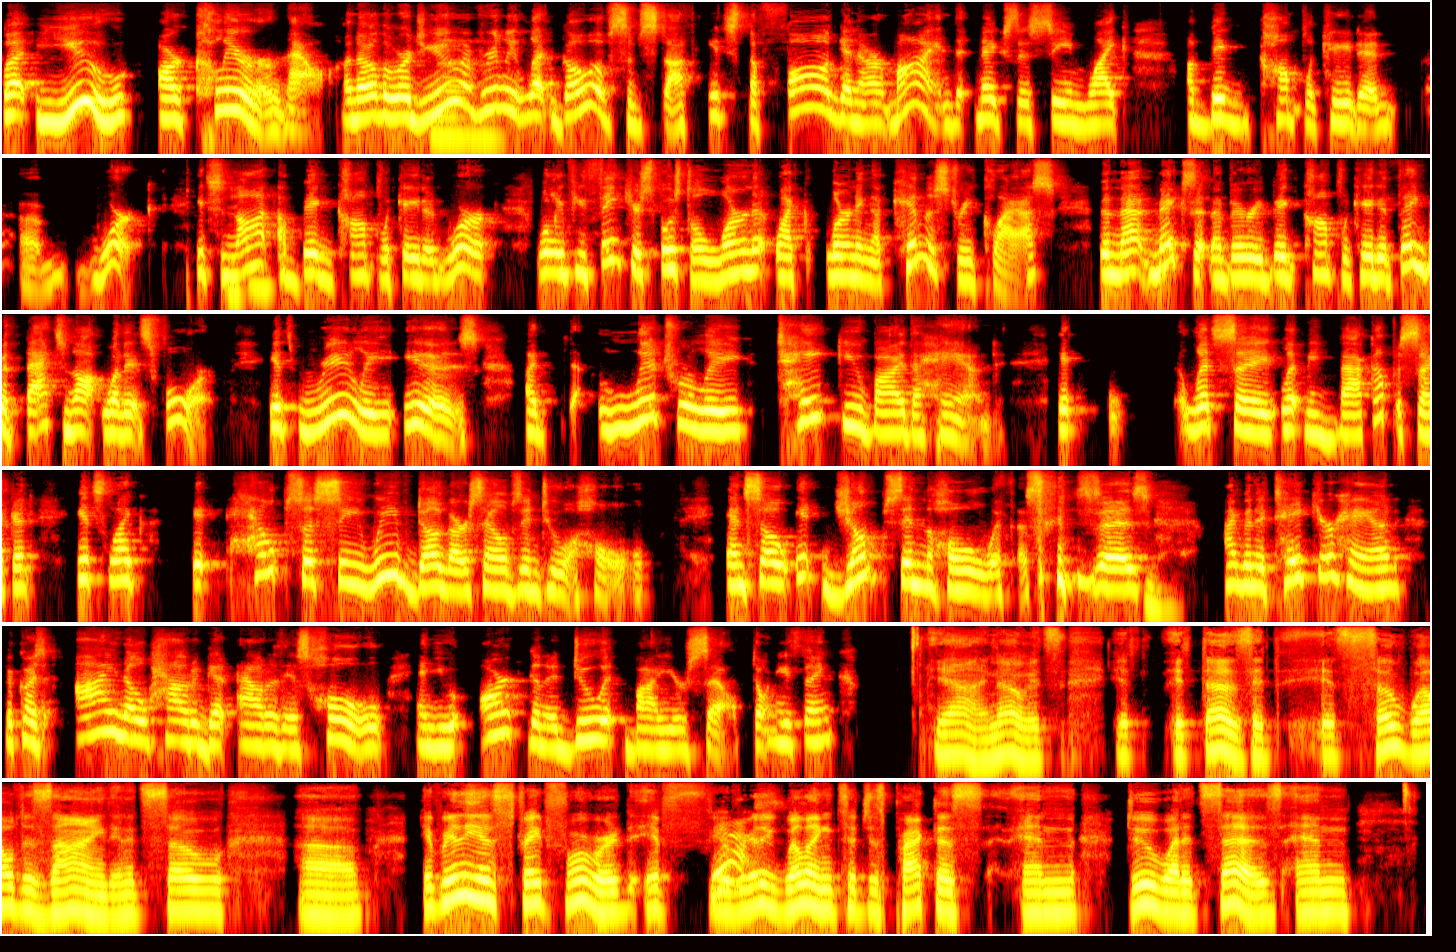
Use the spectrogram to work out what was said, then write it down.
but you are clearer now. In other words, you have really let go of some stuff. It's the fog in our mind that makes this seem like a big, complicated uh, work. It's mm-hmm. not a big, complicated work. Well, if you think you're supposed to learn it like learning a chemistry class, then that makes it a very big, complicated thing, but that's not what it's for. It really is a literally take you by the hand It let's say, let me back up a second. It's like it helps us see we've dug ourselves into a hole. And so it jumps in the hole with us and says, hmm. I'm going to take your hand because I know how to get out of this hole and you aren't going to do it by yourself. Don't you think? Yeah, I know. It's it it does. It it's so well designed and it's so uh it really is straightforward if yes. you're really willing to just practice and do what it says and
